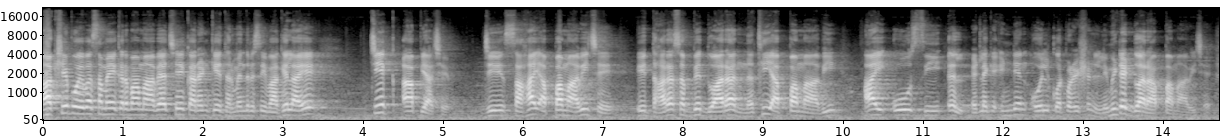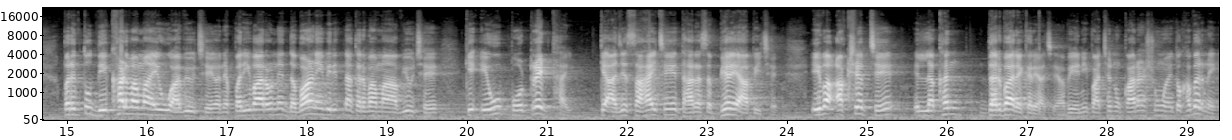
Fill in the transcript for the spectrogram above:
આક્ષેપો એવા સમયે કરવામાં આવ્યા છે, કારણ કે ધર્મેન્દ્રસિંહ વાઘેલાએ ચેક આપ્યા છે. જે સહાય આપવામાં આવી છે, એ ધારાસભ્ય દ્વારા નથી આપવામાં આવી. આઈઓસીએલ એટલે કે ઇન્ડિયન ઓઇલ કોર્પોરેશન લિમિટેડ દ્વારા આપવામાં આવી છે. પરંતુ દેખાડવામાં એવું આવ્યું છે અને પરિવારોને દબાણ એવી રીતના કરવામાં આવ્યું છે કે એવું પોર્ટ્રેટ થાય કે આજે સહાય છે ધારાસભ્યએ આપી છે. એવા આક્ષેપ છે એ લખન દરબારે કર્યા છે. હવે એની પાછળનું કારણ શું હોય તો ખબર નહીં.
